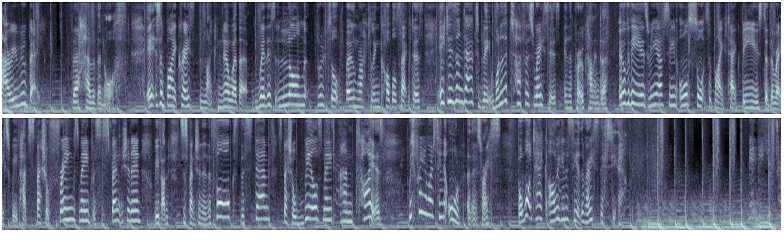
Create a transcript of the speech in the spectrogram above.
Paris-Roubaix, the hell of the north. It's a bike race like no other. With its long, brutal, bone-rattling cobble sectors, it is undoubtedly one of the toughest races in the pro calendar. Over the years, we have seen all sorts of bike tech being used at the race. We've had special frames made with suspension in, we've had suspension in the forks, the stem, special wheels made, and tyres. We've pretty much seen it all at this race. But what tech are we going to see at the race this year?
